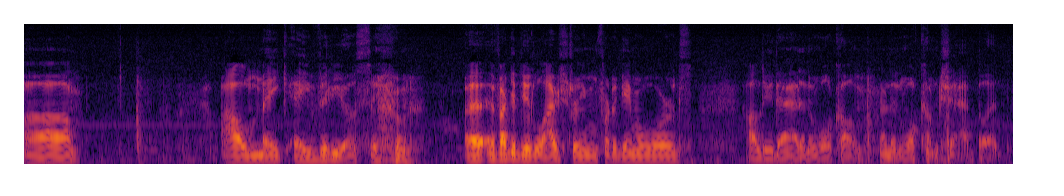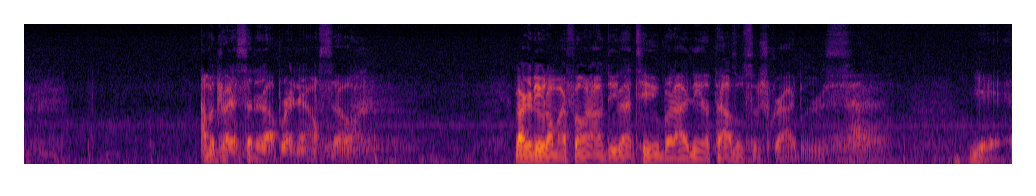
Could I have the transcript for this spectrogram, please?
Uh, I'll make a video soon. Uh, if I could do the live stream for the Game Awards, I'll do that, and then we'll come and then we'll come chat. But I'm gonna try to set it up right now. So if I could do it on my phone, I'll do that too. But I need a thousand subscribers. Yeah.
